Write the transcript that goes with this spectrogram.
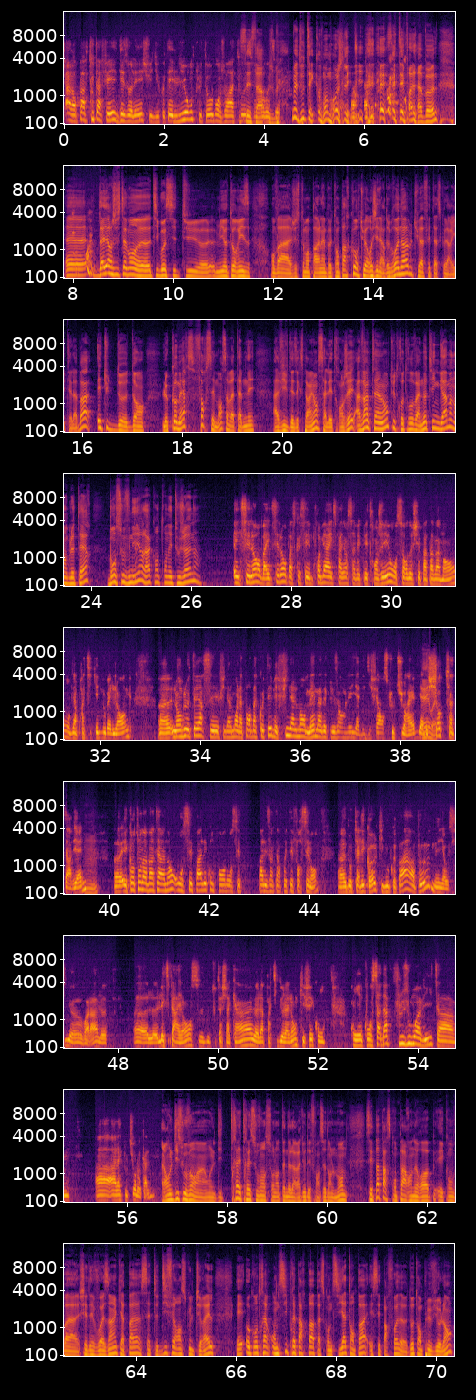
Alors, pas tout à fait, désolé, je suis du côté Lyon plutôt. Bonjour à tous. C'est ça, je me doutais qu'au moment où je l'ai dit, c'était pas la bonne. Euh, D'ailleurs, justement, euh, Thibaut, si tu euh, m'y autorises, on va justement parler un peu de ton parcours. Tu es originaire de Grenoble, tu as fait ta scolarité là-bas, études de, dans le commerce, forcément, ça va t'amener à vivre des expériences à l'étranger. À 21 ans, tu te retrouves à Nottingham, en Angleterre. Bon souvenir, là, quand on est tout jeune? Excellent, bah excellent parce que c'est une première expérience avec l'étranger. On sort de chez papa-maman, on vient pratiquer une nouvelle langue. Euh, L'Angleterre, c'est finalement la porte d'à côté, mais finalement, même avec les Anglais, il y a des différences culturelles, il y a Eh des ouais. chocs qui interviennent. Mhm. Euh, et quand on a 21 ans, on ne sait pas les comprendre, on ne sait pas les interpréter forcément. Euh, donc il y a l'école qui nous prépare un peu, mais il y a aussi euh, voilà le- euh, le- l'expérience de tout à chacun, la pratique de la langue qui fait qu'on qu'on qu'on s'adapte plus ou moins vite à, à, à la culture locale. Alors on le dit souvent, hein, on le dit très très souvent sur l'antenne de la radio des Français dans le monde. C'est pas parce qu'on part en Europe et qu'on va chez des voisins qu'il n'y a pas cette différence culturelle. Et au contraire, on ne s'y prépare pas parce qu'on ne s'y attend pas et c'est parfois euh, d'autant plus violent.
